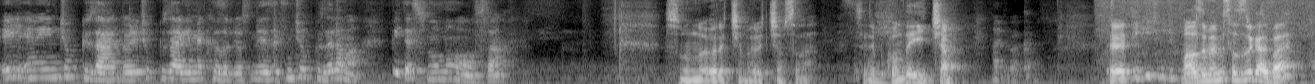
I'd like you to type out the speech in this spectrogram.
seni. El emeğin çok güzel, böyle çok güzel yemek hazırlıyorsun, lezzetin çok güzel ama bir de sunumun olsa. Sunumunu öğreteceğim, öğreteceğim sana. Seni bu konuda eğiteceğim. Hadi bakalım. Evet. İki çocuk. Malzememiz hazır galiba. Evet.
